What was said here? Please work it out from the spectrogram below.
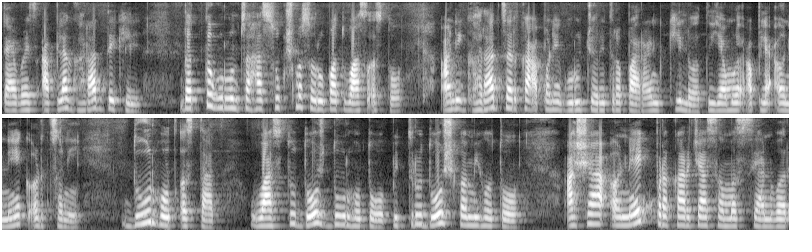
त्यावेळेस आपल्या घरात देखील दत्तगुरूंचा हा सूक्ष्म स्वरूपात वास असतो. आणि घरात जर का आपण हे गुरुचरित्र पारायण केलं तर यामुळे आपल्या अनेक अडचणी दूर होत असतात. वास्तुदोष दूर होतो पितृदोष कमी होतो. अशा अनेक प्रकारच्या समस्यांवर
